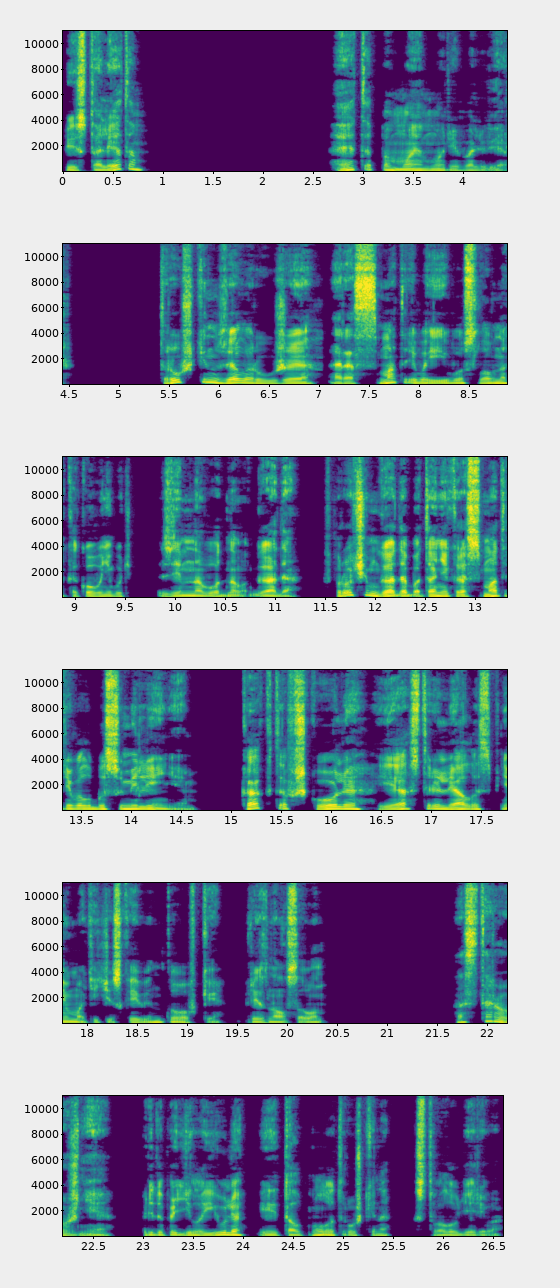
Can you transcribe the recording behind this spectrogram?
Пистолетом?» «Это, по-моему, револьвер». Трушкин взял оружие, рассматривая его словно какого-нибудь земноводного гада. Впрочем, гада ботаник рассматривал бы с умилением. Как-то в школе я стрелял из пневматической винтовки признался он. «Осторожнее», — предупредила Юля и толкнула Трушкина к стволу дерева.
